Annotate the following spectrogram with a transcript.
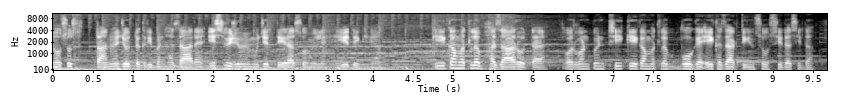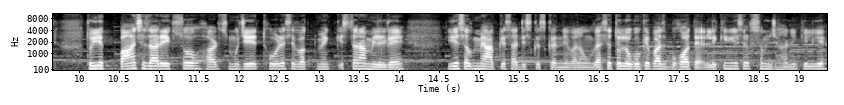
नौ सौ सत्तानवे जो तकरीबन हज़ार हैं, इस वीडियो में मुझे तेरह सौ मिले हैं। ये देखिए आप। के का मतलब हज़ार होता है और वन पॉइंट थ्री के का मतलब वो हो गया एक हज़ार तीन सौ सीधा सीधा तो ये पाँच हज़ार एक सौ हर्ट्स मुझे थोड़े से वक्त में किस तरह मिल गए, ये सब मैं आपके साथ डिस्कस करने वाला हूँ। वैसे तो लोगों के पास बहुत है, लेकिन ये सिर्फ़ समझाने के लिए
